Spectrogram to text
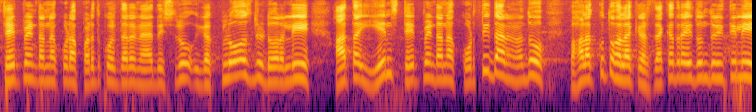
ಸ್ಟೇಟ್ಮೆಂಟನ್ನು ಕೂಡ ಪಡೆದುಕೊಳ್ತಾರೆ ನ್ಯಾಯಾಧೀಶರು. ಈಗ ಕ್ಲೋಸ್ಡ್ ಡೋರಲ್ಲಿ ಆತ ಏನು ಸ್ಟೇಟ್ಮೆಂಟನ್ನು ಕೊಡ್ತಿದ್ದಾನೆ ಅನ್ನೋದು ಬಹಳ ಕುತೂಹಲ ಕೇಳಿಸ್ತದೆ ಯಾಕಂದರೆ ಇದೊಂದು ರೀತಿಯಲ್ಲಿ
